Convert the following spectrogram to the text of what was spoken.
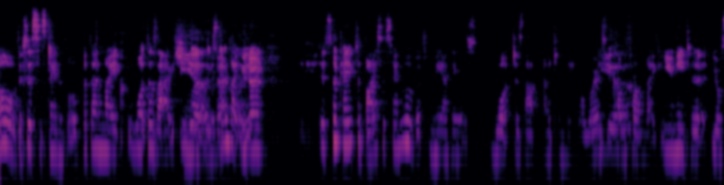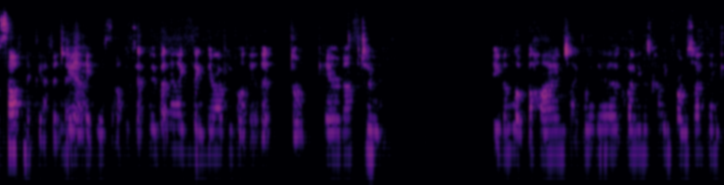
oh, this is sustainable, but then like what does that actually Yeah, mean? You know? Like you exactly. don't it's okay to buy sustainable, but for me I think it's what does that item mean or where does it come from? Like you need to yourself make the effort to Yeah. educate yourself. exactly. But then I think there are people out there that don't care enough to even look behind like where their clothing is coming from. So I think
